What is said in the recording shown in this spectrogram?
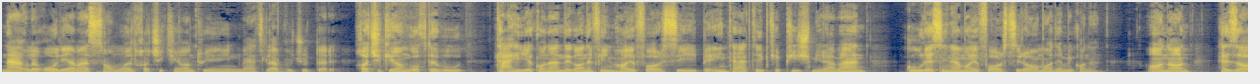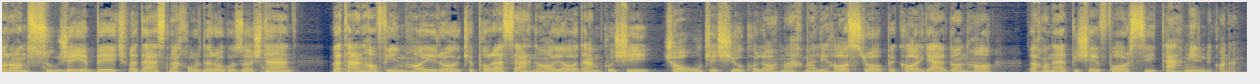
نقل قولی هم از ساموئل خاچیکیان توی این مطلب وجود داره خاچیکیان گفته بود تهیه کنندگان فیلم های فارسی به این ترتیب که پیش می روند گور سینمای فارسی را آماده می کنند. آنان هزاران سوژه بکر و دست نخورده را گذاشتند و تنها فیلم هایی را که پر از صحنه های آدمکشی، چاقوکشی و کلاه مخملی هاست را به کارگردان ها و هنرپیشه فارسی تحمیل می کنند.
